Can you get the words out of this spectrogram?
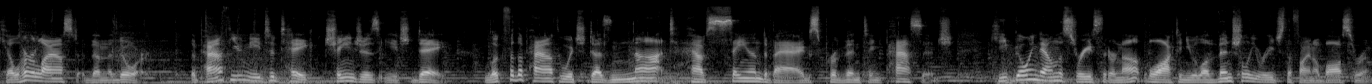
Kill her last, then the door. The path you need to take changes each day. Look for the path which does not have sandbags preventing passage. Keep going down the streets that are not blocked and you will eventually reach the final boss room.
